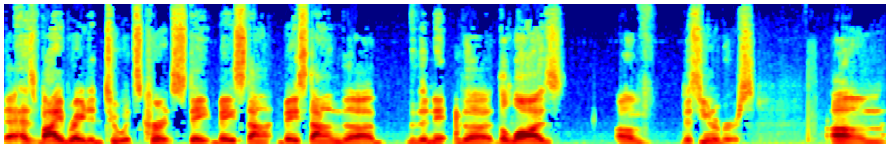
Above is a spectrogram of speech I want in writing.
that has vibrated to its current state based on based on the the the the laws of this universe. Um,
